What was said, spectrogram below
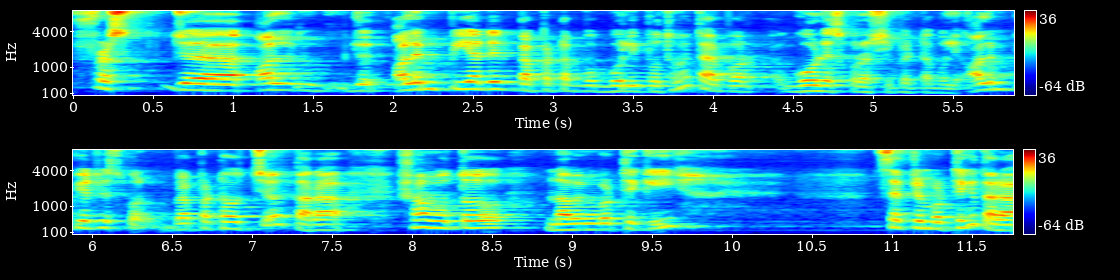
ফার্স্ট অলিম্পিয়াডের ব্যাপারটা বলি প্রথমে, তারপর গোল্ড স্কলারশিপেরটা বলি। অলিম্পিয়াডের ব্যাপারটা হচ্ছে তারা সম্ভবত নভেম্বর থেকেই, সেপ্টেম্বর থেকে তারা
